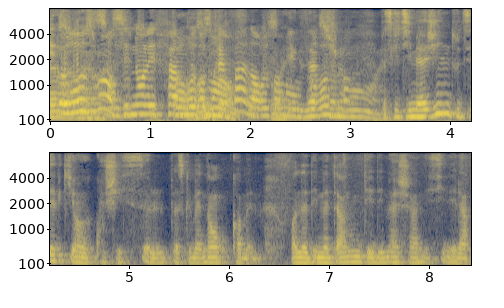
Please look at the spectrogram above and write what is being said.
Et heureusement, sinon les femmes ne referaient pas d'enfants. Exactement. Parce que t'imagines toutes celles qui ont accouché seules, parce que maintenant, quand même, on a des maternités, des machins, des là,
